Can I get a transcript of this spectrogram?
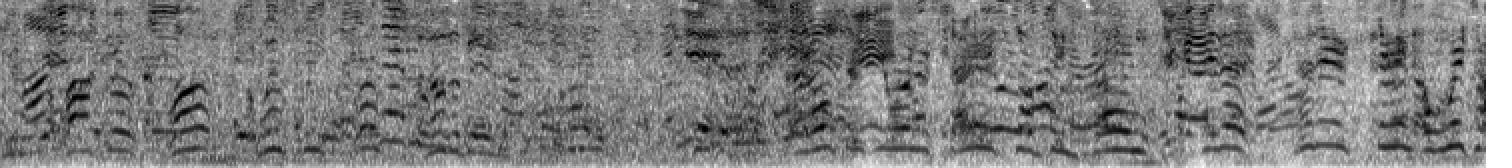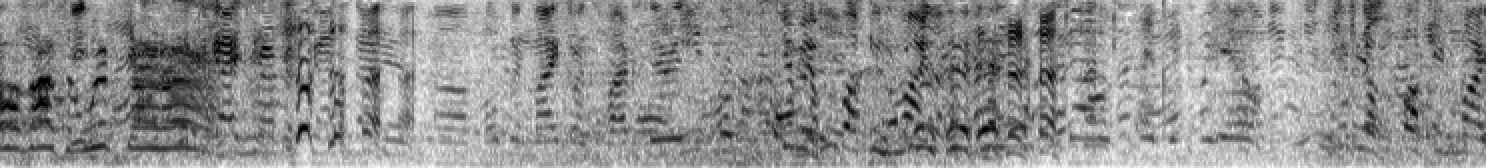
Vodka, what? Whiskey? Another beer. I don't think you understand something, son. to, the, to the extent of which I'm about to whip that ass. um, open mic on Survivor Series? Give me a fucking mic. Give me a fucking mic.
